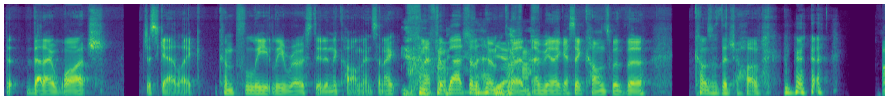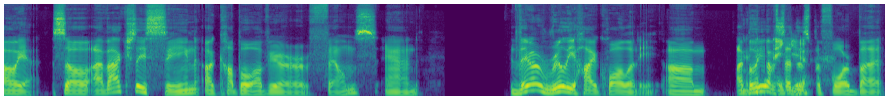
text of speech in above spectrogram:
that, that I watch just get like completely roasted in the comments, and I kind of feel bad for them. yeah. But I mean, I guess it comes with the comes with the job. oh yeah. So I've actually seen a couple of your films and they're really high quality. Um I believe I've said you. this before, but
